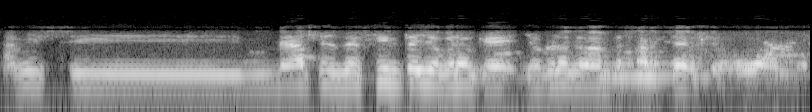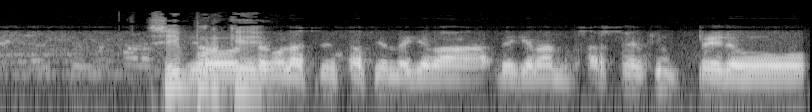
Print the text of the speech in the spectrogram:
a mí si me haces decirte, yo creo que yo creo que va a empezar Sergio jugando. Sí, porque yo tengo la sensación de que va de que va a empezar Sergio, pero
